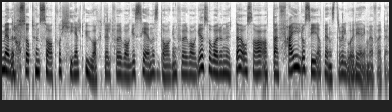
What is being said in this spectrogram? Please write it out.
mener også at hun sa at det var helt uaktuelt før valget. Senest dagen før valget så var hun ute og sa at det er feil å si at Venstre vil gå i regjering med Frp.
